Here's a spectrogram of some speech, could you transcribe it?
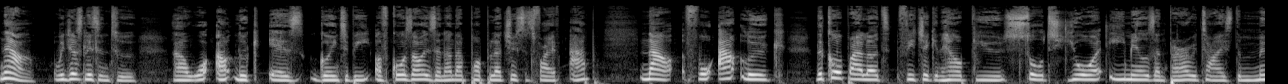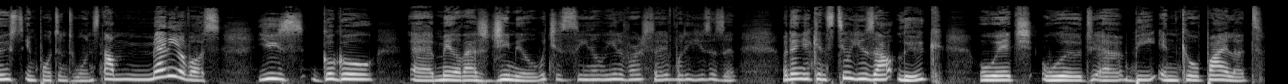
Now, we just listened to uh, what Outlook is going to be. Of course, that is another popular 365 app. Now, for Outlook, the Copilot feature can help you sort your emails and prioritize the most important ones. Now, many of us use Google uh, mail that's Gmail, which is you know universal. Everybody uses it, but then you can still use Outlook, which would uh, be in Copilot.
